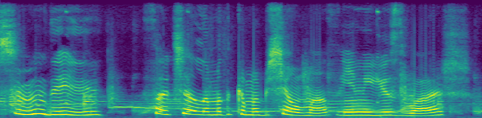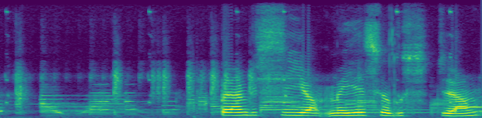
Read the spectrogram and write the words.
Şimdi saçı alamadık ama bir şey olmaz. Yeni yüz var. Ben bir şey yapmaya çalışacağım.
